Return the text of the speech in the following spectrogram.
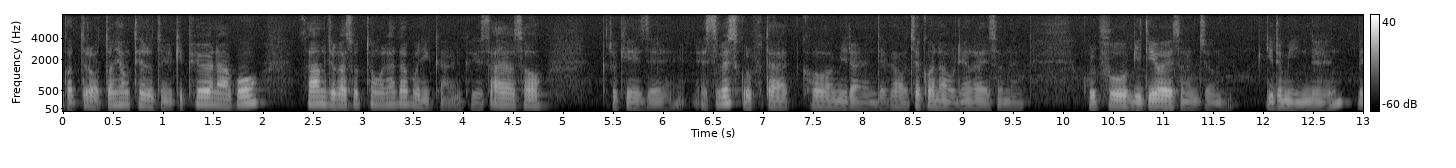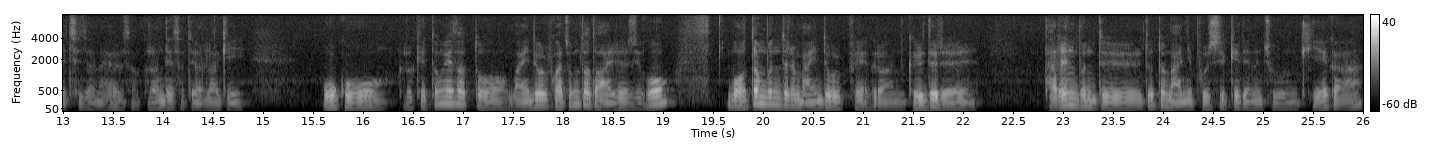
것들을 어떤 형태로든 이렇게 표현하고 사람들과 소통을 하다 보니까 그게 쌓여서 그렇게 이제 SBS 골프닷컴이라는 데가 어쨌거나 우리나라에서는 골프 미디어에서는 좀 이름이 있는 매체잖아요. 그래서 그런 데서도 연락이 오고 그렇게 통해서 또 마인드 골프가 좀 더 더 알려지고 뭐 어떤 분들은 마인드 골프의 그런 글들을 다른 분들도 또 많이 볼 수 있게 되는 좋은 기회가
